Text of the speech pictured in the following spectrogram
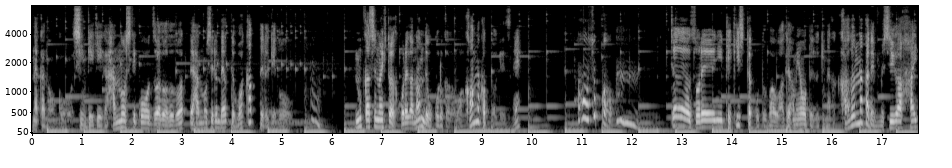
中のこう神経系が反応してこうゾワゾワゾワゾワって反応してるんだよって分かってるけど、うん。昔の人はこれがなんで起こるかが分かんなかったわけですね。ああ、そっか。うんうん。じゃあ、それに適した言葉を当てはめようという時、なんか体の中で虫が入っ、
